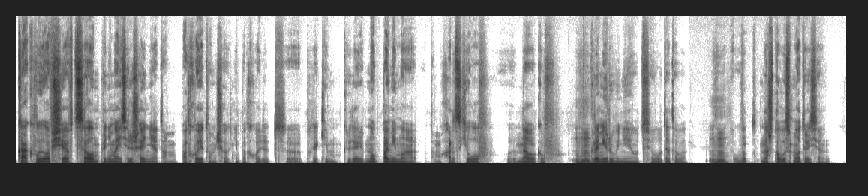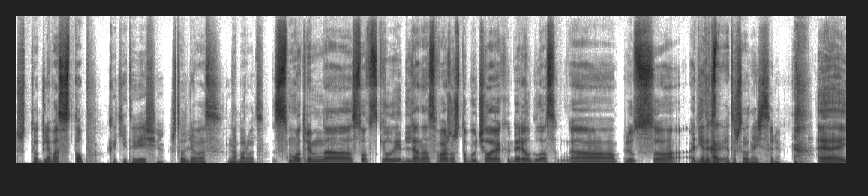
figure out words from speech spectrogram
Как вы вообще в целом принимаете решение, там, подходит вам человек, не подходит, э, по каким критериям? Ну, помимо там, хардскиллов, навыков угу. программирования, вот всего вот этого. Угу. Вот на что вы смотрите? Что для вас стоп, какие-то вещи? Что для вас наоборот? Смотрим на софт-скиллы. Для нас важно, чтобы у человека горел глаз. А, плюс а, один... Это, как, это что значит, sorry? Э,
